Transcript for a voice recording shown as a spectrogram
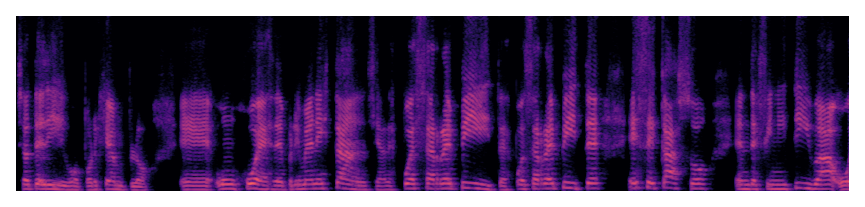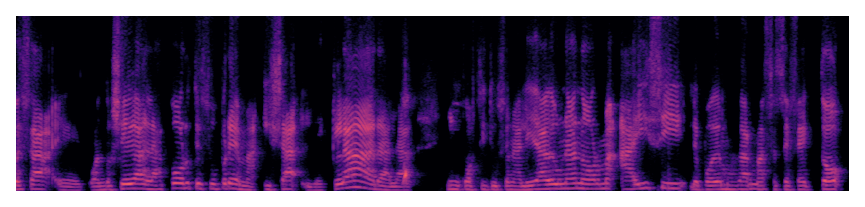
ya te digo, por ejemplo, eh, un juez de primera instancia, después se repite, después se repite, ese caso, en definitiva, o esa, eh, cuando llega a la Corte Suprema y ya declara la inconstitucionalidad de una norma, ahí sí le podemos dar más ese efecto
